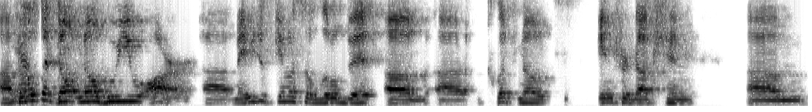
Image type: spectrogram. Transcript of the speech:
Uh, for Yeah. those that don't know who you are, uh, maybe just give us a little bit of uh, Cliff Notes introduction um,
